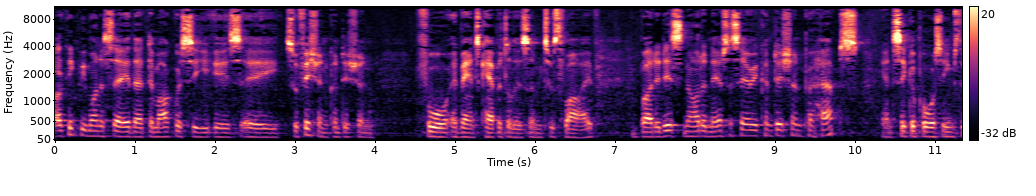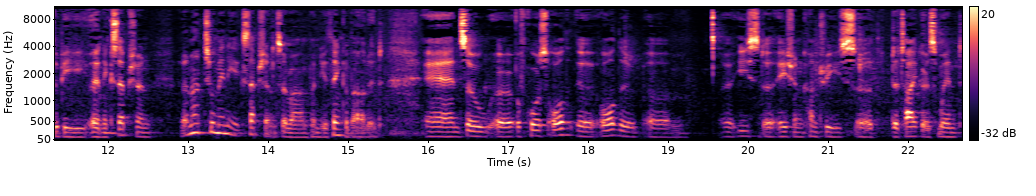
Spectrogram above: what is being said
I think we want to say that democracy is a sufficient condition for advanced capitalism to thrive but it is not a necessary condition, perhaps, and Singapore seems to be an exception. There are not too many exceptions around when you think about it. And so, uh, of course, all, uh, all the um, uh, East Asian countries, uh, the Tigers went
